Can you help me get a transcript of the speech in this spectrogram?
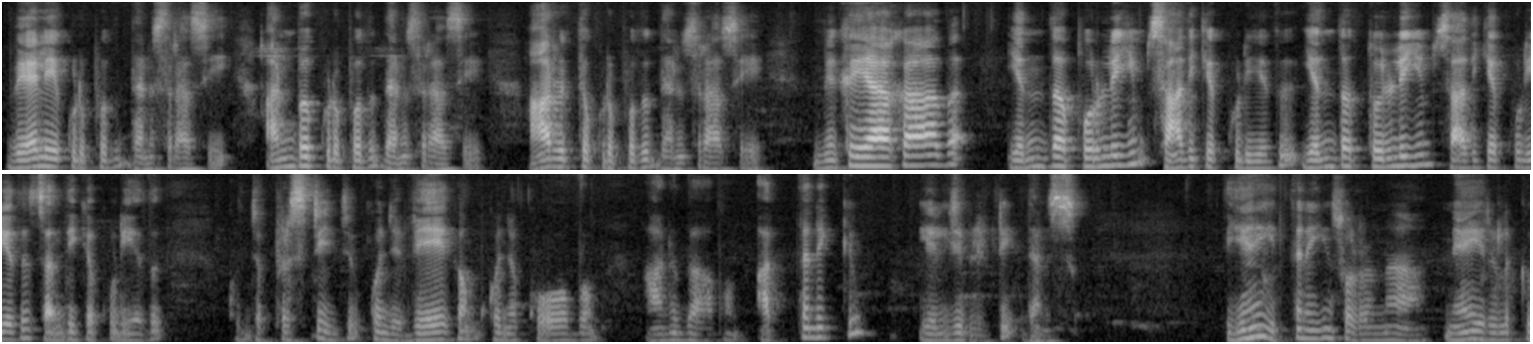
வேலையை கொடுப்பது தனுசு ராசி அன்பை கொடுப்பது தனுசு ராசி. ஆர்வத்தை கொடுப்பது தனுசு ராசி. மிகையாகாத எந்த பொருளையும் சாதிக்கக்கூடியது எந்த தொழிலையும் சாதிக்கக்கூடியது சந்திக்கக்கூடியது. கொஞ்சம் ப்ரெஸ்டீஜு கொஞ்சம் வேகம் கொஞ்சம் கோபம் அனுதாபம். அத்தனைக்கும் எலிஜிபிலிட்டி தனுசு. ஏன் இத்தனையும் சொல்கிறேன்னா நேயர்களுக்கு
